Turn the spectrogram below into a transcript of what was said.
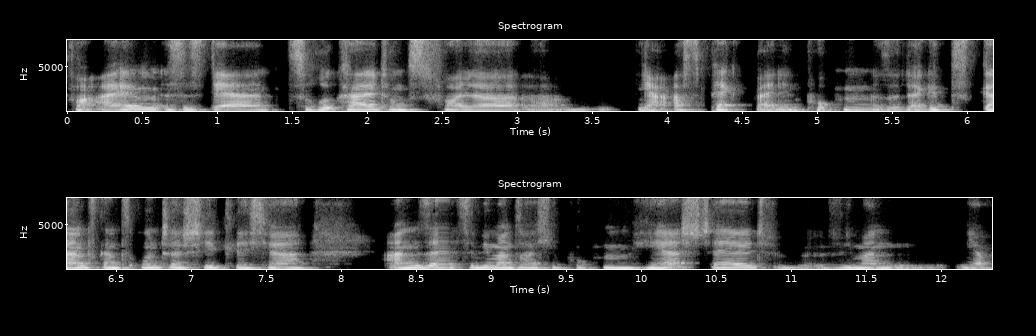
vor allem ist es der zurückhaltungsvolle äh, ja, Aspekt bei den Puppen. Also da gibt es ganz, ganz unterschiedliche Ansätze, wie man solche Puppen herstellt, wie man, ja,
